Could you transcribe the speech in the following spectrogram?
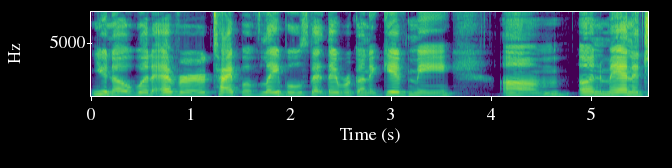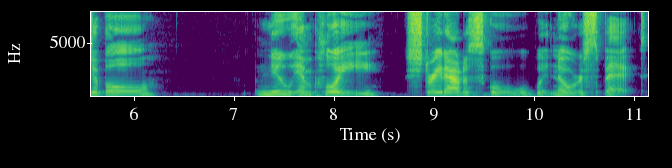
you know, whatever type of labels that they were going to give me um unmanageable new employee straight out of school with no respect.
